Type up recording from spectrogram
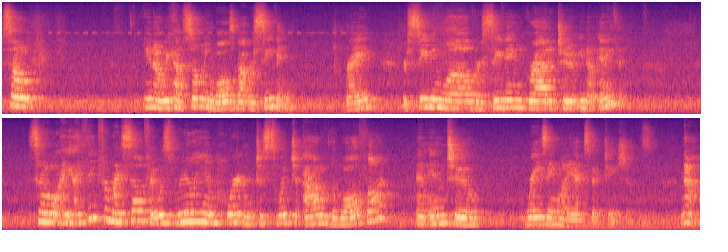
so, you know, we have so many walls about receiving, right? Receiving love, receiving gratitude, you know, anything. So I, I think for myself, it was really important to switch out of the wall thought and into raising my expectations. Now,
